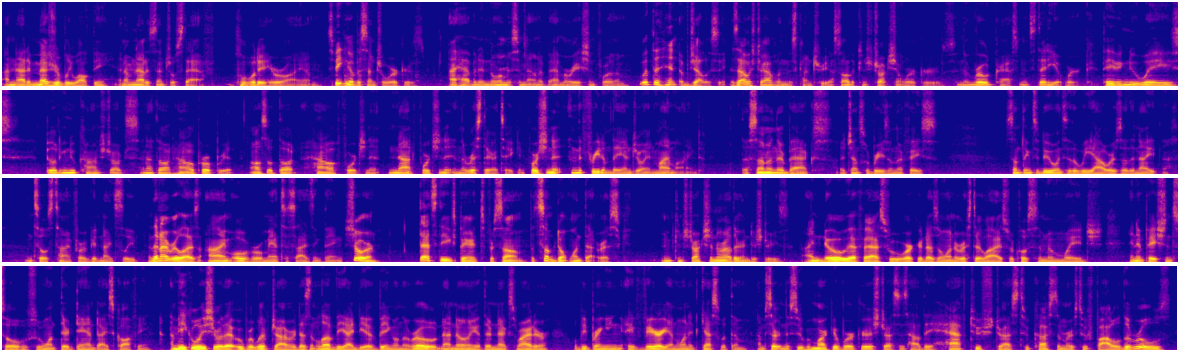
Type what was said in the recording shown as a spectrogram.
I'm not immeasurably wealthy, and I'm not essential staff. what a hero I am. Speaking of essential workers, I have an enormous amount of admiration for them, with a hint of jealousy. As I was traveling this country, I saw the construction workers and the road craftsmen steady at work, paving new ways, building new constructs, and I thought, how appropriate. I also thought, how fortunate. Not fortunate in the risk they are taking, fortunate in the freedom they enjoy in my mind. The sun on their backs, a gentle breeze on their face, something to do into the wee hours of the night until it's time for a good night's sleep. And then I realize I'm over romanticizing things. Sure, that's the experience for some, but some don't want that risk. In construction or other industries. I know that fast food worker doesn't want to risk their lives for close to minimum wage and impatient souls who want their damned iced coffee. I'm equally sure that Uber Lyft driver doesn't love the idea of being on the road, not knowing if their next rider will be bringing a very unwanted guest with them. I'm certain the supermarket worker stresses how they have to stress to customers to follow the rules,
